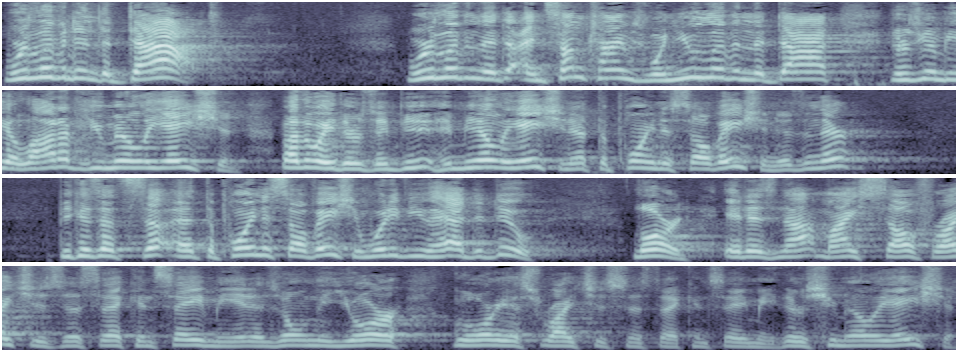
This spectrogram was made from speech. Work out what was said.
We're living in the dot. We're living in the and sometimes when you live in the dot, there's going to be a lot of humiliation. By the way, there's humiliation at the point of salvation, isn't there? Because at, at the point of salvation, what have you had to do? Lord, it is not my self righteousness that can save me. It is only your glorious righteousness that can save me. There's humiliation.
